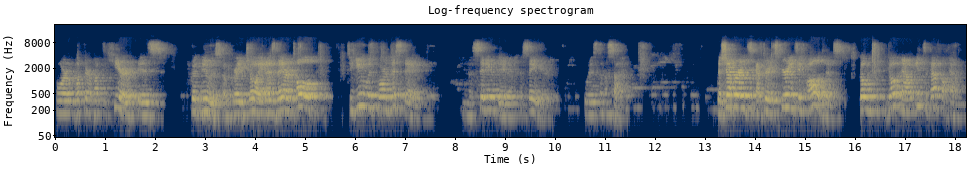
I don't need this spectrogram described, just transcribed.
For what they're about to hear is good news of great joy as they are told, To you was born this day in the city of David a Savior, who is the Messiah. The shepherds, after experiencing all of this, Go, go now into Bethlehem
